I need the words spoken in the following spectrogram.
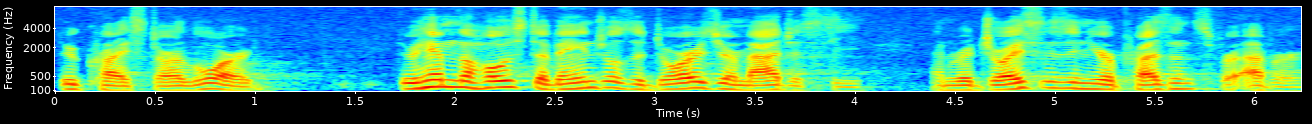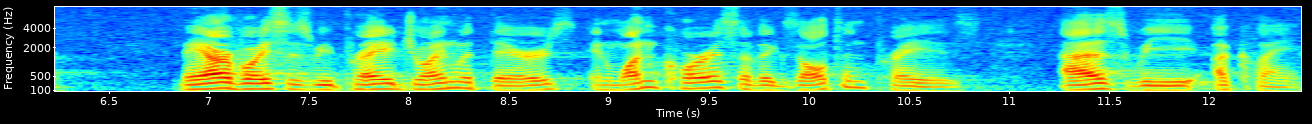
through Christ our Lord. Through him, the host of angels adores your majesty and rejoices in your presence forever. May our voices, we pray, join with theirs in one chorus of exultant praise as we acclaim.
